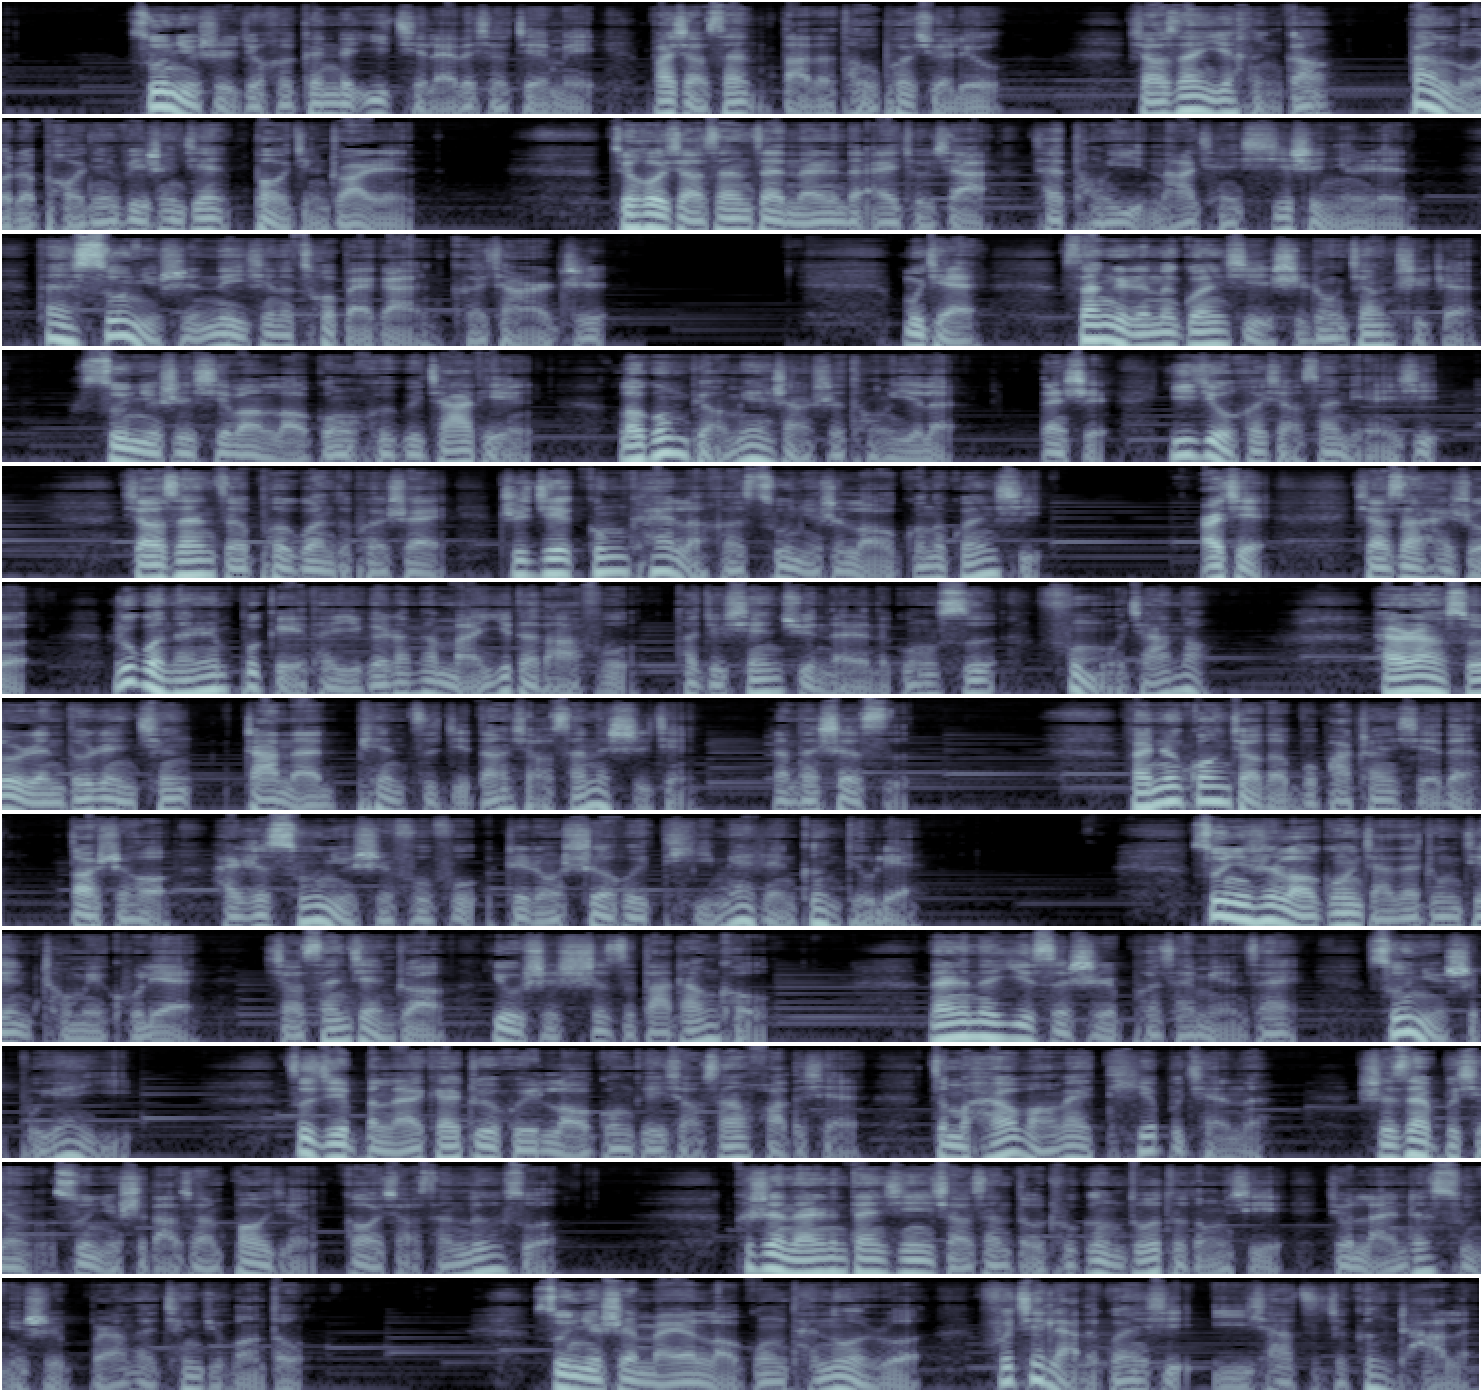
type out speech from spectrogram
苏女士就和跟着一起来的小姐妹把小三打得头破血流，小三也很刚，半裸着跑进卫生间报警抓人。最后，小三在男人的哀求下才同意拿钱息事宁人，但苏女士内心的挫败感可想而知。目前，三个人的关系始终僵持着。苏女士希望老公回归家庭，老公表面上是同意了，但是依旧和小三联系。小三则破罐子破摔，直接公开了和苏女士老公的关系，而且小三还说，如果男人不给她一个让她满意的答复，她就先去男人的公司父母家闹，还要让所有人都认清渣男骗自己当小三的事情，让他社死。反正光脚的不怕穿鞋的，到时候还是苏女士夫妇这种社会体面人更丢脸。苏女士老公夹在中间愁眉苦脸，小三见状又是狮子大张口，男人的意思是破财免灾，苏女士不愿意。自己本来该追回老公给小三花的钱，怎么还要往外贴补钱呢？实在不行，苏女士打算报警告小三勒索。可是男人担心小三抖出更多的东西，就拦着苏女士不让她轻举妄动。苏女士埋怨老公太懦弱，夫妻俩的关系一下子就更差了。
